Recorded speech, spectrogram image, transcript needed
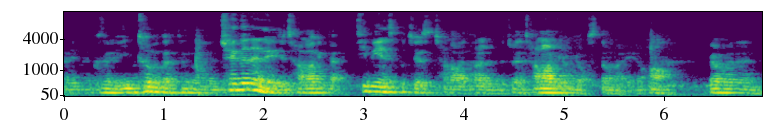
아니면 그 인터뷰 같은 거는 최근에는 이제 자막이 딱 TVN 스포츠에서 자막을 달아주는데 전에 자막 이런 게 없었단 말이에요. 어. 그러면은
